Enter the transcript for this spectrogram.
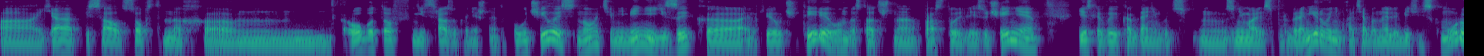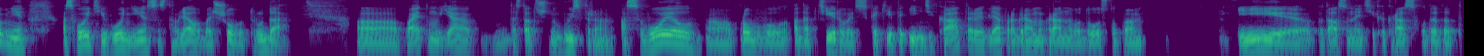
а, я писал собственных эм, роботов. Не сразу, конечно, это получилось, но, тем не менее, язык э, MQL4, он достаточно простой для изучения. Если вы когда-нибудь занимались программированием, хотя бы на любительском уровне, освоить его не составляло большого труда. А, поэтому я достаточно быстро освоил, а, пробовал адаптировать какие-то индикаторы для программ экранного доступа и пытался найти как раз вот этот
